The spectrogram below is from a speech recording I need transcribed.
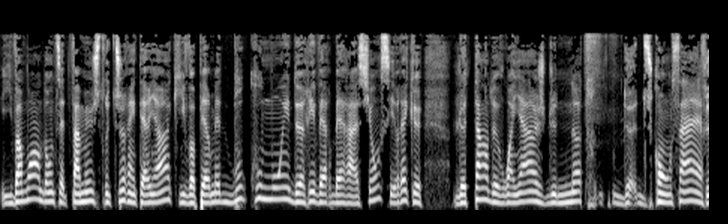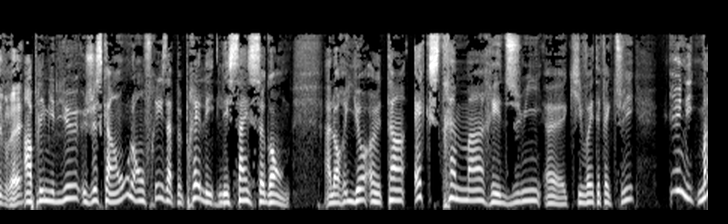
Il va y avoir donc cette fameuse structure intérieure qui va permettre beaucoup moins de réverbération. C'est vrai que le temps de voyage d'une note de- du concert vrai. en plein milieu jusqu'en haut, là, on frise à peu près les, les 16 secondes. Alors, il y a un temps extrêmement réduit euh, qui va être effectué uniquement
